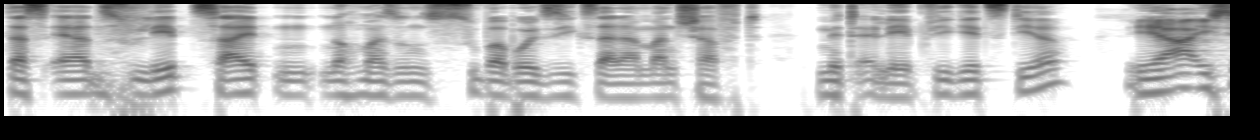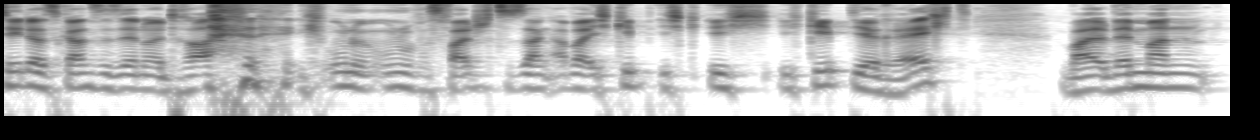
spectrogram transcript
dass er zu Lebzeiten nochmal so einen Super Bowl-Sieg seiner Mannschaft miterlebt. Wie geht's dir? Ja, ich sehe das Ganze sehr neutral, ich, ohne, ohne was Falsches zu sagen, aber ich gebe ich, ich, ich geb dir recht, weil wenn man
